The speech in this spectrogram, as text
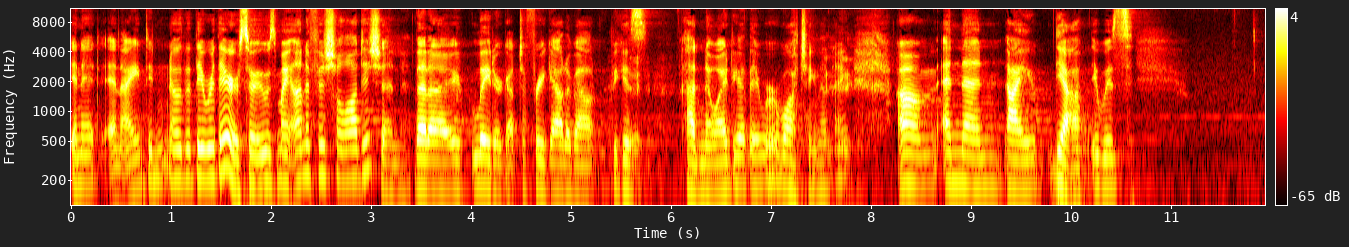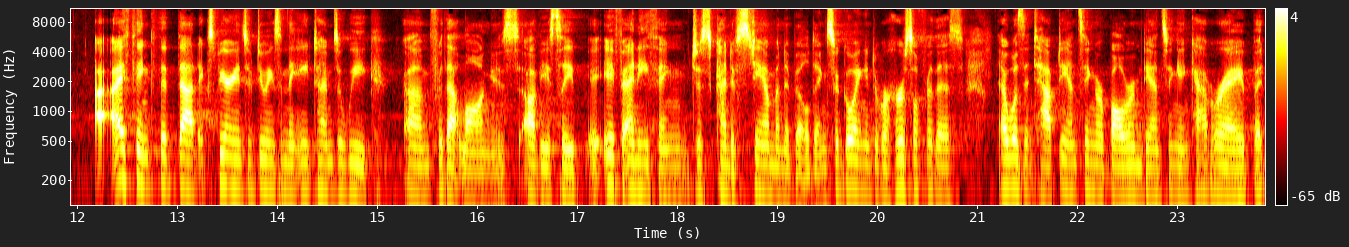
in it, and I didn't know that they were there. So it was my unofficial audition that I later got to freak out about because I had no idea they were watching that night. Um, and then I, yeah, it was. I think that that experience of doing something eight times a week um, for that long is obviously, if anything, just kind of stamina building. So going into rehearsal for this, I wasn't tap dancing or ballroom dancing in cabaret, but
